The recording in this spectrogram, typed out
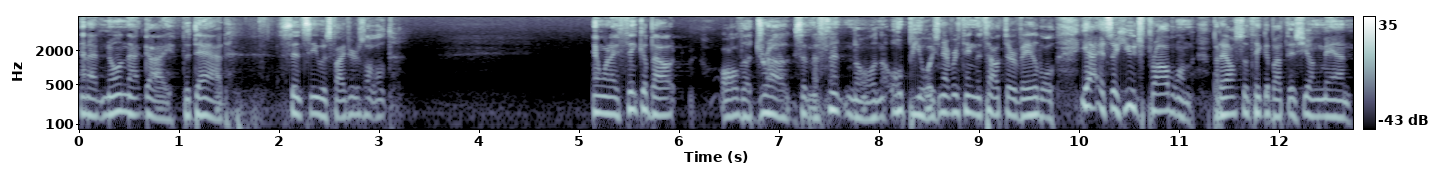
And I've known that guy, the dad, since he was five years old. And when I think about all the drugs and the fentanyl and the opioids and everything that's out there available, yeah, it's a huge problem. But I also think about this young man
